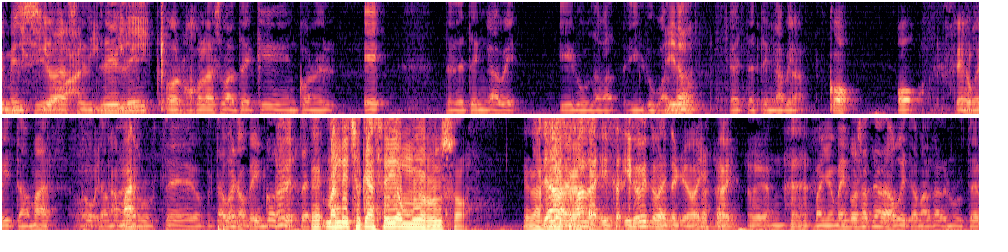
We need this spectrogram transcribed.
emisioa zintzilik, hor jolas batekin con el E del etengabe iru, da, iru bada, Hiru. eta etengabeko o Zero. hogeita mar, Hogeita mar mar. urte, eta bueno, urte. Eh, me han dicho que ha salido muy ruso. Ja, letras. eman, iz- iruditu daiteke, bai, bai, bai. Baina behingo zatea da hogeita margarren urte,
